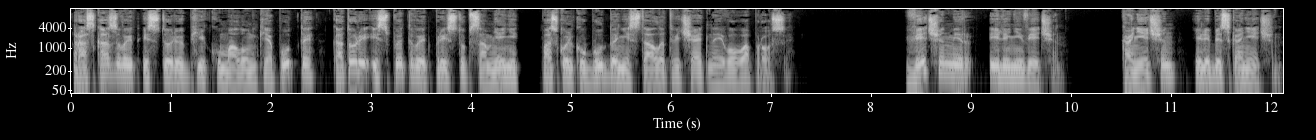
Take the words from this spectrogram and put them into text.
рассказывает историю Бхикку Малункьяпутты, который испытывает приступ сомнений, поскольку Будда не стал отвечать на его вопросы. Вечен мир или не вечен? Конечен или бесконечен?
